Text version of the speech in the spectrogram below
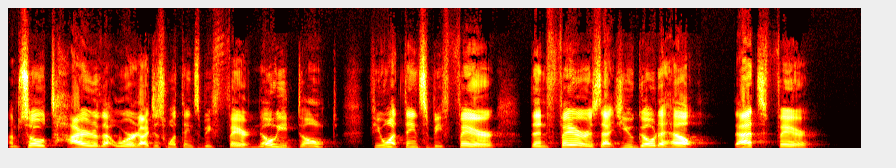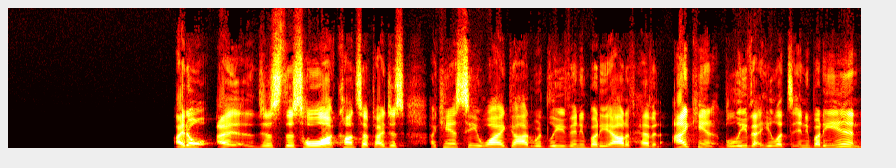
I'm so tired of that word. I just want things to be fair. No, you don't. If you want things to be fair, then fair is that you go to hell. That's fair. I don't, I, just this whole concept, I just, I can't see why God would leave anybody out of heaven. I can't believe that He lets anybody in.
